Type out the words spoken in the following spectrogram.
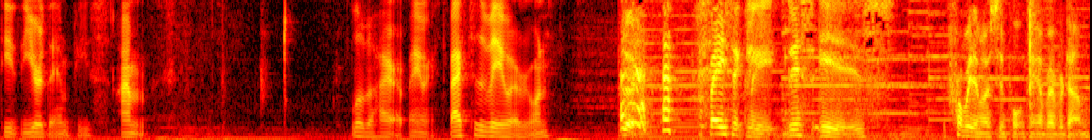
These you're the impies. I'm a little bit higher up. Anyway, back to the video, everyone. Look, basically, this is probably the most important thing I've ever done.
